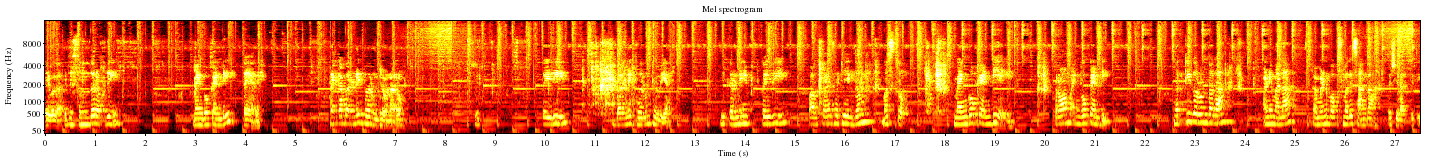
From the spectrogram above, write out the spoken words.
हे बघा किती सुंदर आपली मँगो कँडी तयार आहे. एका बरणीत भरून ठेवणार आहोत. कैरी बरणीत भरून ठेवूया. ही करणी कैरी पावसाळ्यासाठी एकदम मस्त. मँगो कँडी आहे. रॉ मँगो कँडी नक्की करून बघा आणि मला कमेंट बॉक्समध्ये सांगा कशी लागते ती.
